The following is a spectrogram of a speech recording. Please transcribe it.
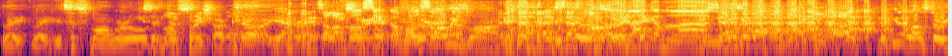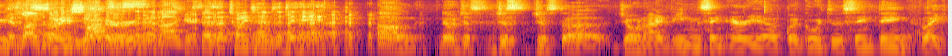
like like it's a small world. He says and long just- story short. No, yeah, right. It's a long Full story. circle. Full they're circle. always long. making, says a long long story, we like them long. like a lot. making a long story His long story short. longer. Longer. He says that 20 times a day. Um, no, just just just uh, Joe and I being in the same area but going through the same thing. Like,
